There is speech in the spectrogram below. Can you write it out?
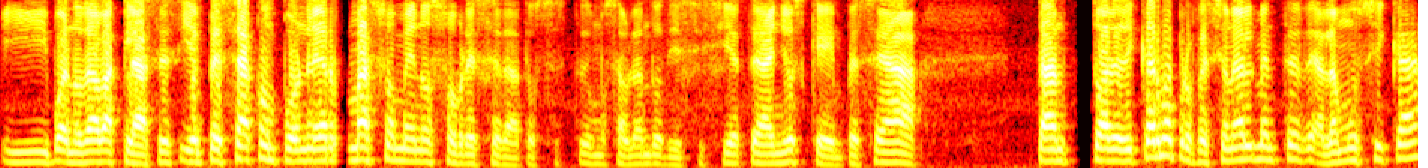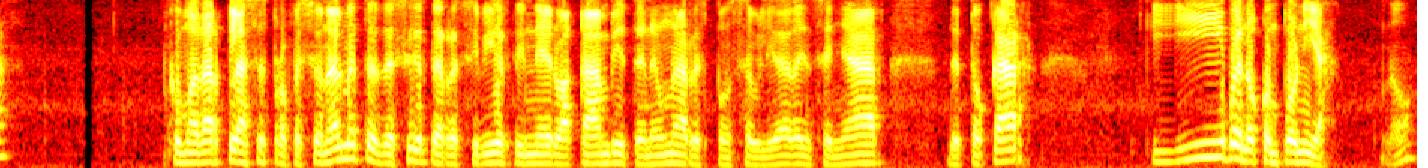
Y bueno, daba clases y empecé a componer más o menos sobre ese dato. Estamos hablando de 17 años que empecé a tanto a dedicarme profesionalmente a la música como a dar clases profesionalmente, es decir, de recibir dinero a cambio y tener una responsabilidad de enseñar, de tocar y bueno, componía, ¿no?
